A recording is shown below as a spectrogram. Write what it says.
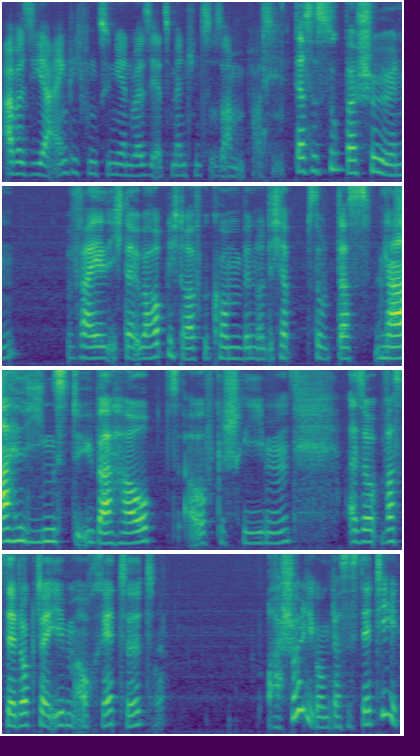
aber sie ja eigentlich funktionieren, weil sie als Menschen zusammenpassen. Das ist super schön, weil ich da überhaupt nicht drauf gekommen bin und ich habe so das naheliegendste überhaupt aufgeschrieben. Also was der Doktor eben auch rettet, oh, Entschuldigung, das ist der Tee,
